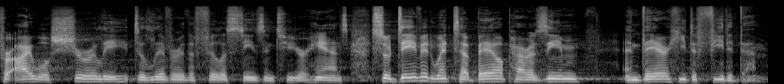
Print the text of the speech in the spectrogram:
for I will surely deliver the Philistines into your hands. So David went to Baal Perazim, and there he defeated them.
